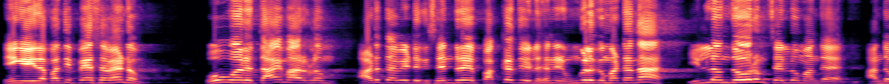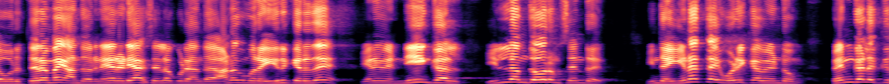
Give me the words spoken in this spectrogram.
நீங்க இதை பத்தி பேச வேண்டும். ஒவ்வொரு தாய்மார்களும் அடுத்த வீட்டுக்கு சென்று பக்கத்து வீட்டில் சென்று உங்களுக்கு மட்டும்தான் இல்லந்தோறும் செல்லும் அந்த அந்த ஒரு திறமை அந்த ஒரு நேரடியாக செல்லக்கூடிய அந்த அணுகுமுறை இருக்கிறது. எனவே நீங்கள் இல்லந்தோறும் சென்று இந்த இனத்தை ஒழிக்க வேண்டும். பெண்களுக்கு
